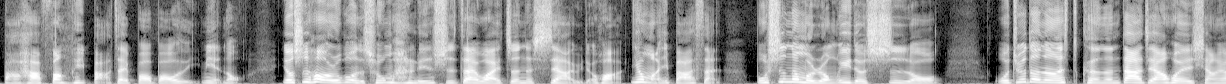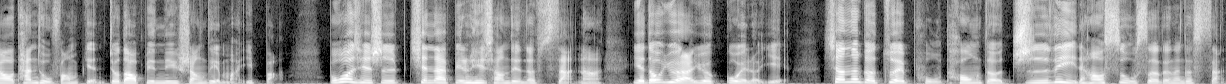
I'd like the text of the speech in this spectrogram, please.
把它放一把在包包里面哦。有时候，如果你出门临时在外，真的下雨的话，要买一把伞不是那么容易的事哦。我觉得呢，可能大家会想要贪图方便，就到便利商店买一把。不过，其实现在便利商店的伞呢，也都越来越贵了耶。像那个最普通的直立，然后素色的那个伞，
